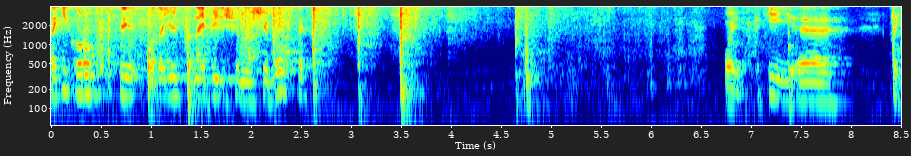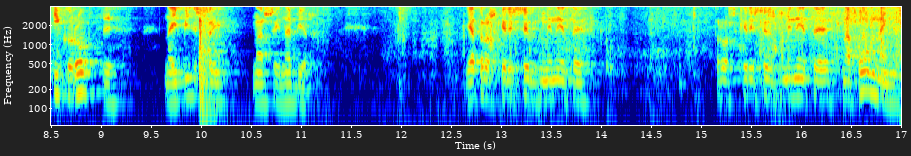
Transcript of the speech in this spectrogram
Такі коробці подаються найбільші наші бокси. Ой, в такій, е, в такій коробці найбільший наш набір. Я трошки вирішив змінити, трошки вирішив змінити наповнення.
